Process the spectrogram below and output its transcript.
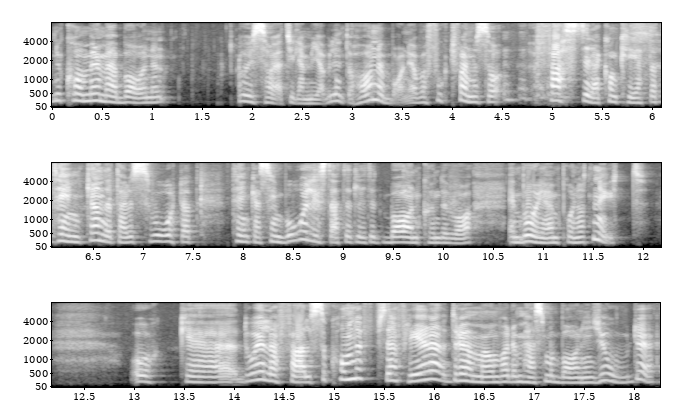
nu kommer de här barnen och då sa jag till men jag vill inte ha några barn. Jag var fortfarande så fast i det konkreta tänkandet. Det är svårt att tänka symboliskt att ett litet barn kunde vara en början på något nytt. Och eh, då i alla fall så kom det sen flera drömmar om vad de här små barnen gjorde.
